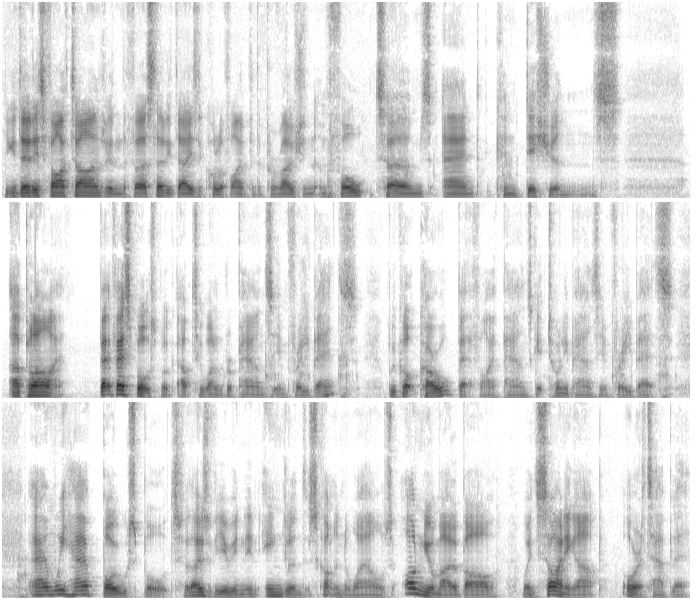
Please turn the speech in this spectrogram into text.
You can do this five times within the first 30 days of qualifying for the promotion, and full terms and conditions apply. Betfair Sportsbook up to £100 in free bets. We've got Coral, bet £5, get £20 in free bets. And we have Boyle Sports for those of you in, in England, Scotland, and Wales on your mobile when signing up or a tablet.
